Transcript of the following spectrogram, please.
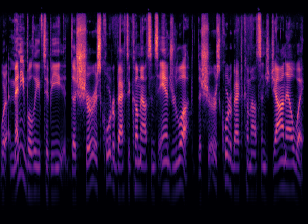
what many believe to be the surest quarterback to come out since Andrew Luck, the surest quarterback to come out since John Elway.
